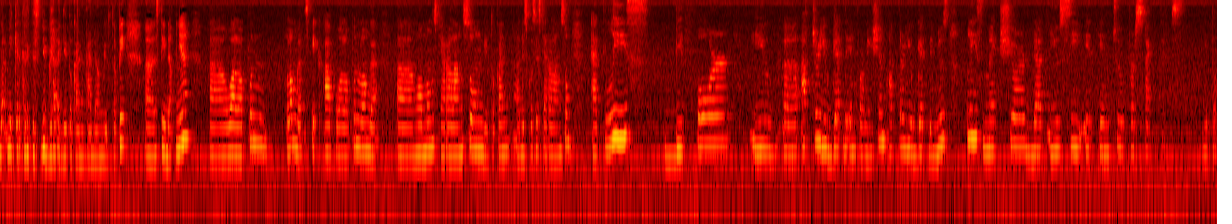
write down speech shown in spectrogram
nggak mikir kritis juga gitu kadang-kadang gitu. Tapi uh, setidaknya uh, walaupun lo nggak speak up walaupun lo nggak uh, ngomong secara langsung gitu kan uh, diskusi secara langsung at least before you uh, after you get the information after you get the news please make sure that you see it into perspectives gitu.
